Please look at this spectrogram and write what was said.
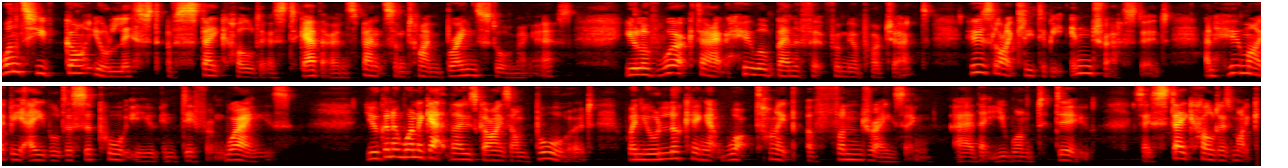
Once you've got your list of stakeholders together and spent some time brainstorming it, you'll have worked out who will benefit from your project, who's likely to be interested, and who might be able to support you in different ways. You're going to want to get those guys on board when you're looking at what type of fundraising uh, that you want to do. So stakeholders might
